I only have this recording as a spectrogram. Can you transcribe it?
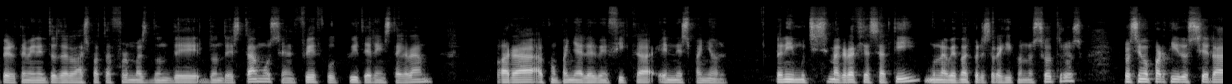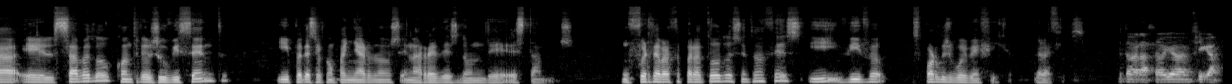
pero también en todas las plataformas donde, donde estamos, en Facebook, Twitter, Instagram, para acompañar el Benfica en español. Tony, muchísimas gracias a ti una vez más por estar aquí con nosotros. El próximo partido será el sábado contra el Juvicent y puedes acompañarnos en las redes donde estamos. Un fuerte abrazo para todos entonces y viva Sport Lisboa y Benfica. Gracias. Un abrazo, viva Benfica.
